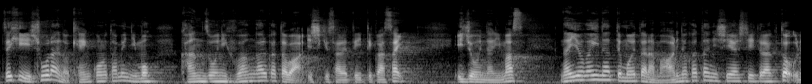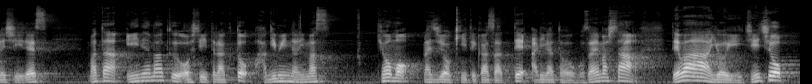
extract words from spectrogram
ぜひ将来の健康のためにも肝臓に不安がある方は意識されていってください。以上になります。内容がいいなって思えたら周りの方にシェアしていただくと嬉しいです。また、いいねマークを押していただくと励みになります。今日もラジオを聴いてくださってありがとうございました。では、良い一日を。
